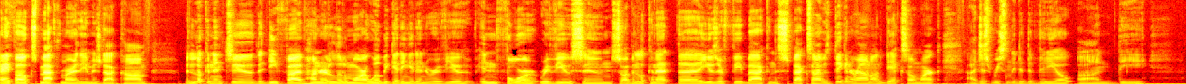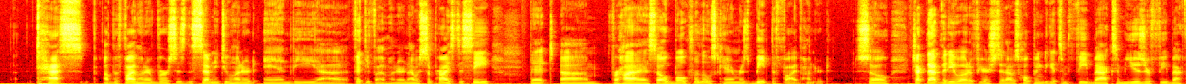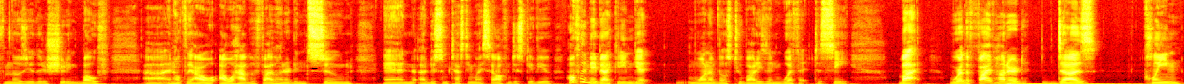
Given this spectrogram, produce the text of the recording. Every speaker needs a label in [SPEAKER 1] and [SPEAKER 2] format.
[SPEAKER 1] Hey folks, Matt from artoftheimage.com. Been looking into the D500 a little more. I will be getting it in review in for review soon. So I've been looking at the user feedback and the specs, and I was digging around on DxOMark. I just recently did the video on the tests of the 500 versus the 7200 and the uh, 5500, and I was surprised to see that um, for high ISO, both of those cameras beat the 500. So check that video out if you're interested. I was hoping to get some feedback, some user feedback from those of you that are shooting both. Uh, and hopefully I'll, I will have the 500 in soon and uh, do some testing myself and just give you, hopefully maybe I can even get one of those two bodies in with it to see. But where the 500 does clean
